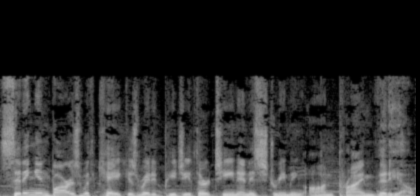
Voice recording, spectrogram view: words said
Sitting in Bars with Cake is rated PG 13 and is streaming on Prime Video.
